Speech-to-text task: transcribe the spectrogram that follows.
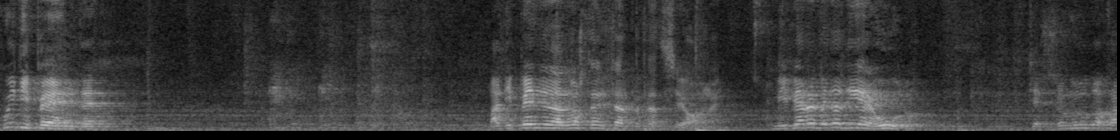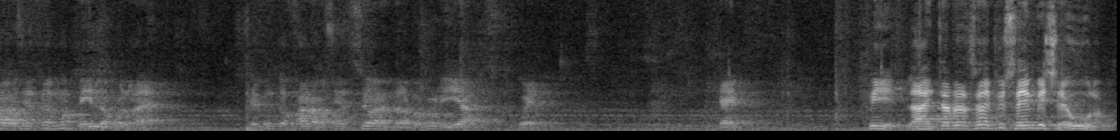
Qui dipende, ma dipende dalla nostra interpretazione. Mi verrebbe da dire uno, cioè se sono venuto a fare la vaccinazione del morbillo, quello è. Se sono venuto a fare la vaccinazione della rosolia, quello. Ok? Quindi l'interpretazione più semplice è uno.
